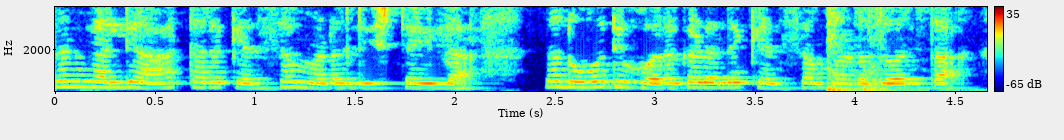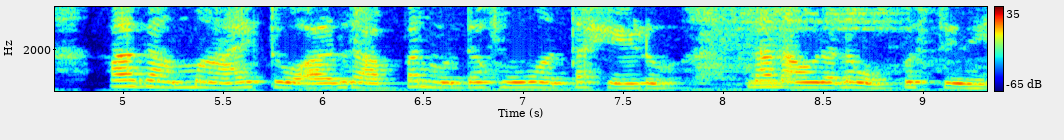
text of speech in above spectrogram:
ನನಗೆ ಅಲ್ಲಿ ಆ ಥರ ಕೆಲಸ ಮಾಡಲು ಇಷ್ಟ ಇಲ್ಲ. ನಾನು ಓದಿ ಹೊರಗಡೆನೆ ಕೆಲಸ ಮಾಡೋದು ಅಂತ. ಆಗ ಅಮ್ಮ, ಆಯಿತು, ಆದರೆ ಅಪ್ಪನ ಮುಂದೆ ಹ್ಞೂ ಅಂತ ಹೇಳು. ನಾನು ಅವರನ್ನು ಒಪ್ಪಿಸ್ತೀನಿ.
